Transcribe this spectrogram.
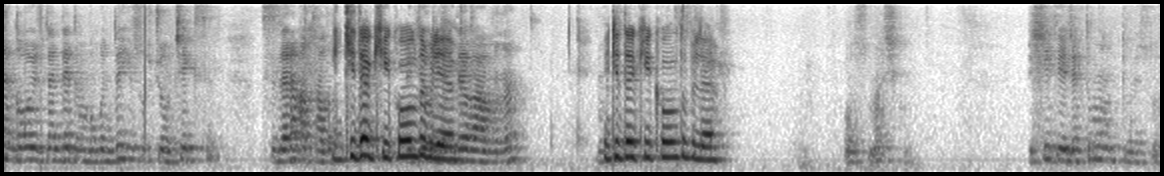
Ben de o yüzden dedim bugün de Yusufcuğum çeksin. Sizlere atalım. İki dakika oldu Videomuzun bile. devamını. İki dakika oldu bile. Olsun aşkım. Bir şey diyecektim unuttum Yusuf.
